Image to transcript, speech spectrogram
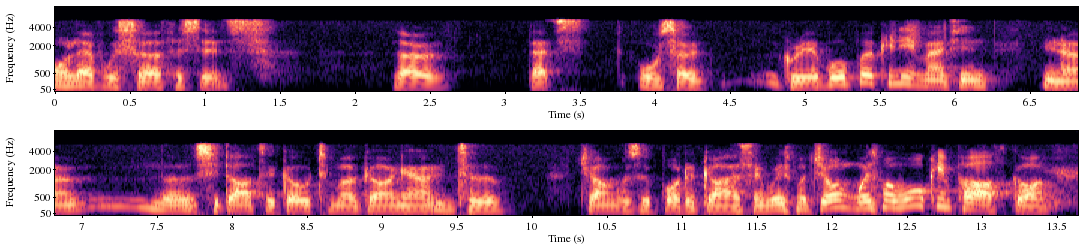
or level surfaces, though that's also agreeable. But can you imagine, you know, the Siddhartha Gautama going out into the jungles of Bodh Gaya saying, "Where's my John? Where's my walking path gone?"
